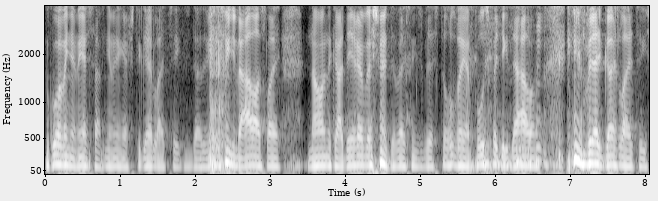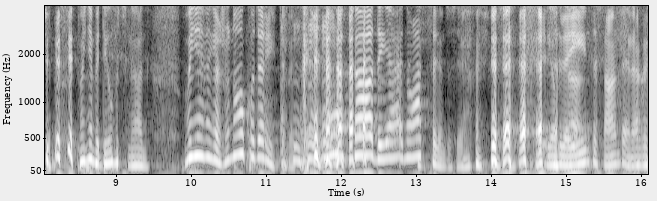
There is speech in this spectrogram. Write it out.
Nu, ko viņam iesāk? Viņam vienkārši ir garlaicīgi. Viņi, tādi, viņi, viņi vēlās, lai nav nekāda ierobežojuma, tāpēc viņas bija stulbajiem puspeģīgi dēlam. Viņam bija garlaicīgi. Viņam bija 12 gadi. Viņiem vienkārši nav ko darīt. Nu, kāda jēga no atceļiem tas ir? Jau bija interesanti, nāk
